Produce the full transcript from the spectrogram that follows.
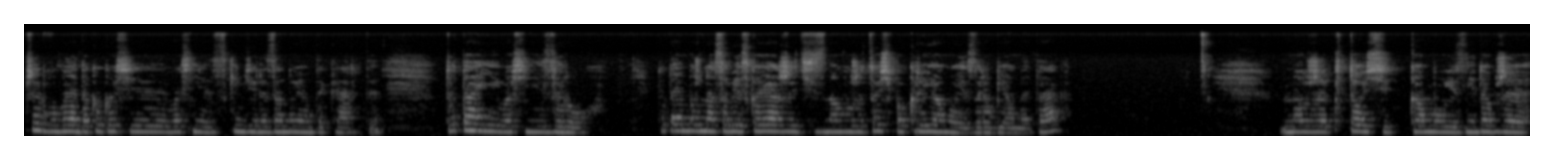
czy w ogóle do kogo się właśnie, z kimś rezonują te karty. Tutaj właśnie jest ruch. Tutaj można sobie skojarzyć znowu, że coś pokryjomu jest zrobione, tak? Może ktoś, komu jest niedobrze,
